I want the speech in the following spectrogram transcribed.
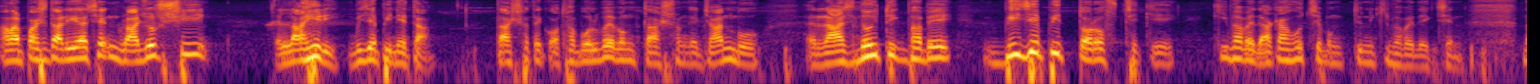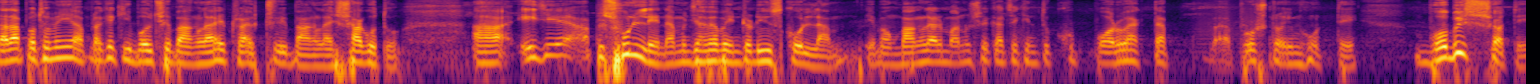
আমার পাশে দাঁড়িয়ে আছেন রাজর্ষি লাহিড়ি, বিজেপি নেতা। তার সাথে কথা বলব এবং তার সঙ্গে জানব রাজনৈতিকভাবে বিজেপির তরফ থেকে কীভাবে দেখা হচ্ছে এবং তিনি কীভাবে দেখছেন? দাদা, প্রথমেই আপনাকে কি বলছে বাংলায় ট্রাইট্রি বাংলায় স্বাগত। এই যে আপনি শুনলেন, আমি যেভাবে ইন্ট্রোডিউস করলাম এবং বাংলার মানুষের কাছে কিন্তু খুব বড় একটা প্রশ্ন এই মুহূর্তে। ভবিষ্যতে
